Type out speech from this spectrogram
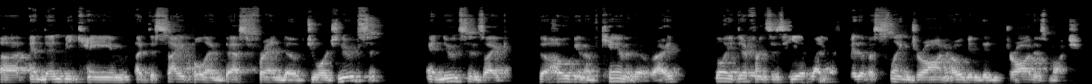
uh, and then became a disciple and best friend of George Knudson. And Knudson's like the Hogan of Canada, right? The only difference is he had like a bit of a sling draw and Hogan didn't draw it as much.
